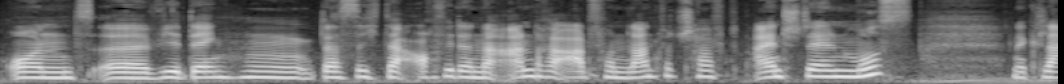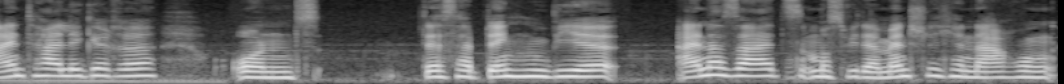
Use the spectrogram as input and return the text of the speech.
Und äh, wir denken, dass sich da auch wieder eine andere Art von Landwirtschaft einstellen muss, eine kleinteiligere. Und deshalb denken wir, Einerseits muss wieder menschliche Nahrung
